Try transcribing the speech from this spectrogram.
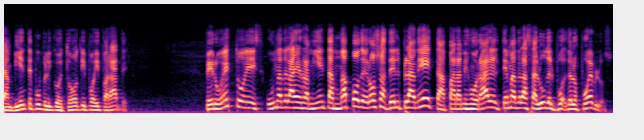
ambiente público de todo tipo de disparate. Pero esto es una de las herramientas más poderosas del planeta para mejorar el tema de la salud de los pueblos.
